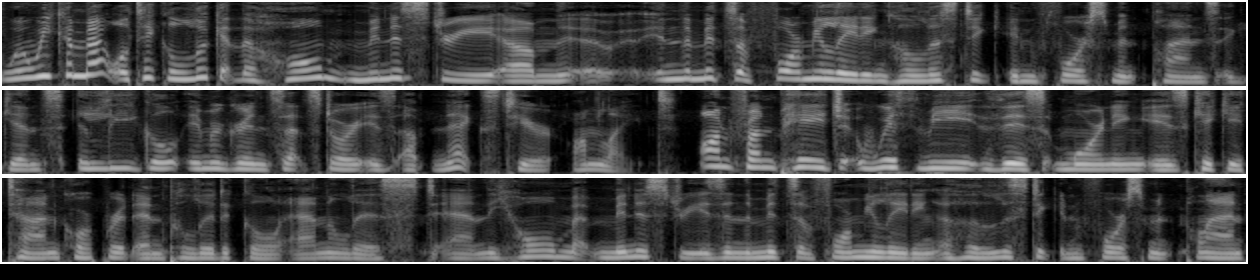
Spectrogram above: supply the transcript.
When we come back, we'll take a look at the Home Ministry um, in the midst of formulating holistic enforcement plans against illegal immigrants. That story is up next here on Light. On front page with me this morning is KK Tan, corporate and political analyst. And the Home Ministry is in the midst of formulating a holistic enforcement plan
